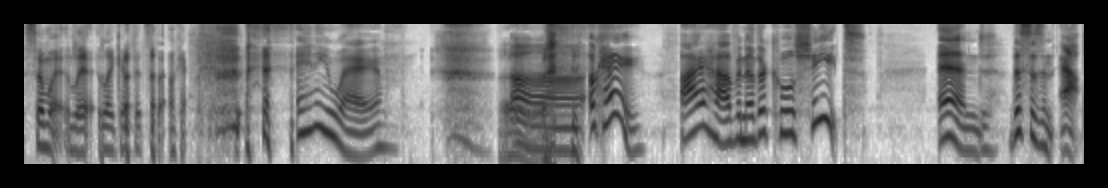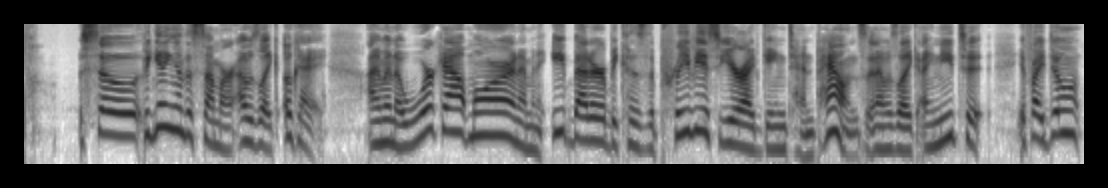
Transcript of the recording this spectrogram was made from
Somewhat li- like if it's the okay. Anyway, uh, okay, I have another cool sheet, and this is an app. So, beginning of the summer, I was like, okay, I'm going to work out more and I'm going to eat better because the previous year I'd gained 10 pounds. And I was like, I need to, if I don't,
